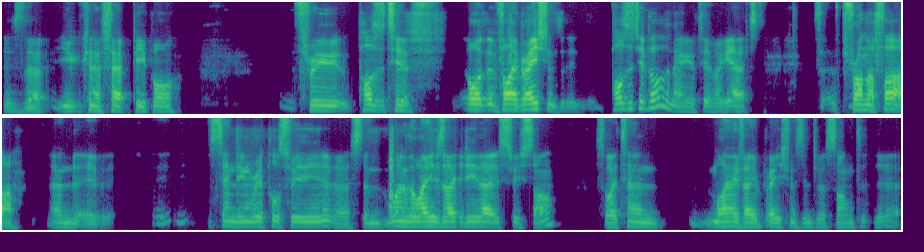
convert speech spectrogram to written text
is that you can affect people through positive or the vibrations positive or negative i guess f- from afar and it, sending ripples through the universe. And one of the ways i do that is through song. So i turn my vibrations into a song to do it.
